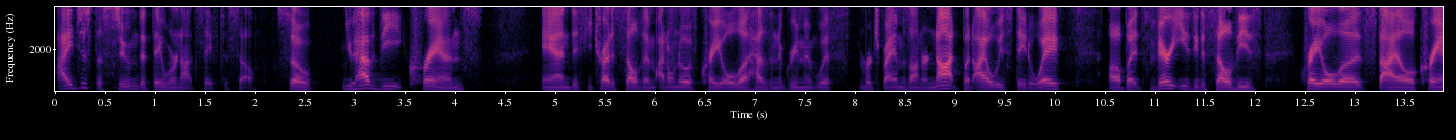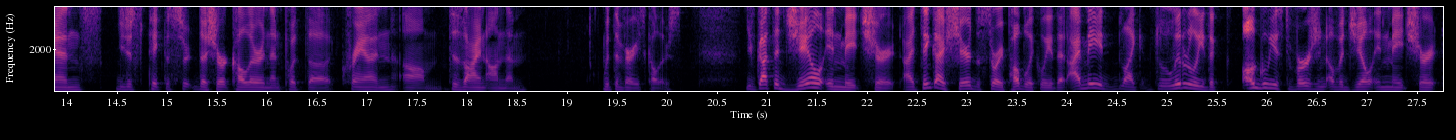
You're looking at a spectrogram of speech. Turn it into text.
I just assumed that they were not safe to sell. So you have the crayons, and if you try to sell them, I don't know if Crayola has an agreement with Merch by Amazon or not, but I always stayed away. Uh, but it's very easy to sell these Crayola style crayons. You just pick the, the shirt color and then put the crayon um, design on them with the various colors. You've got the jail inmate shirt. I think I shared the story publicly that I made like literally the ugliest version of a jail inmate shirt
